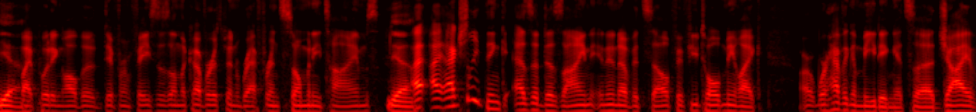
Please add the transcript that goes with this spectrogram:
Yeah. by putting all the different faces on the cover. It's been referenced so many times. Yeah. I, I actually think as a design in and of itself, if you told me like, "All right, we're having a meeting, it's uh, Jive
